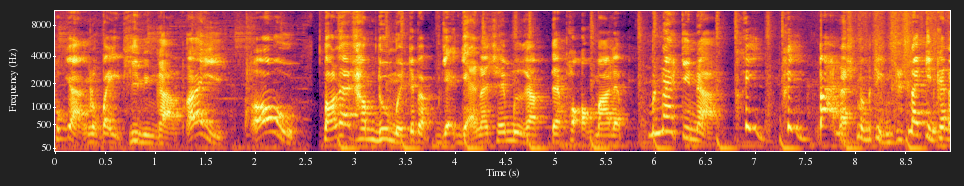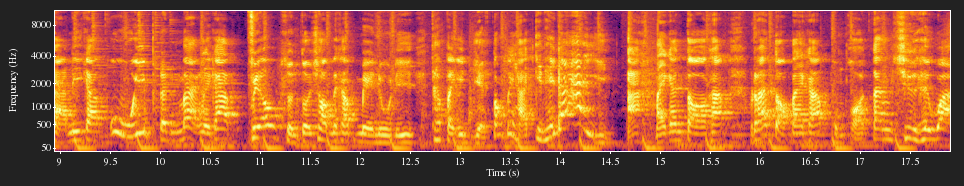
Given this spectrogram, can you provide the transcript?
ทุกอย่างลงไปอีกทีหนึ่งครับเอ้ยโอ้ ตอนแรกทำดูเหมือนจะแบบแย่ๆนะใช้มือครับ แต่พอออกมาแบบมันน่ากินอะ เฮ้ยบ้านอะทำไมมันถึงน่ากินขนาดนี้ครับอุ้ยเพลินมากเลยครับเฟี้ยวส่วนตัวชอบนะครับเมนูนี้ถ้าไปอินเดียต้องไปหากินให้ได้อะไปกันต่อครับ ร้านต่อไปครับ ผมขอตั้งชื่อให้ว่า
